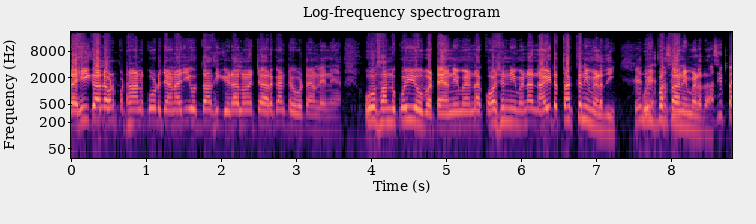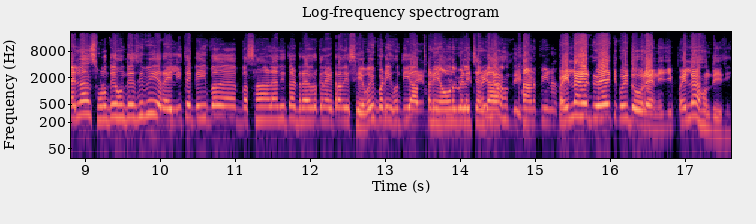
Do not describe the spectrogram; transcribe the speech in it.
ਰਹੀ ਗੱਲ ਹੁਣ ਪਠਾਨਕੋਟ ਜਾਣਾ ਜੀ ਉਦਾਂ ਅਸੀਂ ਗੇੜਾ ਲਾਉਣਾ 4 ਘੰਟੇ ਓਵਰ ਟਾਈਮ ਲੈਨੇ ਆ ਉਹ ਸਾਨੂੰ ਕੋਈ ਓਵਰ ਟਾਈਮ ਨਹੀਂ ਮਿਲਣਾ ਕੁਛ ਨਹੀਂ ਮਿਲਣਾ ਨਾਈਟ ਤੱਕ ਨਹੀਂ ਮਿਲਦੀ ਕੋਈ ਭੱਤਾ ਨਹੀਂ ਮਿਲਦਾ। ਅਸੀਂ ਪਹਿਲਾਂ ਸੁਣਦੇ ਹੁੰਦੇ ਸੀ ਵੀ ਰੈਲੀ ਤੇ ਗਈ ਬੱਸਾਂ ਵਾਲਿਆਂ ਦੀ ਤਾਂ ਡਰਾਈਵਰ ਕਨੈਕਟਰਾਂ ਦੀ ਸੇਵਾ ਹੀ ਬੜੀ ਹੁੰਦੀ ਆਥਣੇ ਆਉਣ ਵੇਲੇ ਚੰਗਾ। ਖਾਣ ਪੀਣ ਪਹਿਲਾਂ ਇਹ ਚ ਕੋਈ ਦੋ ਰਹਿ ਨਹੀਂ ਜੀ ਪਹਿਲਾਂ ਹੁੰਦੀ ਸੀ।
